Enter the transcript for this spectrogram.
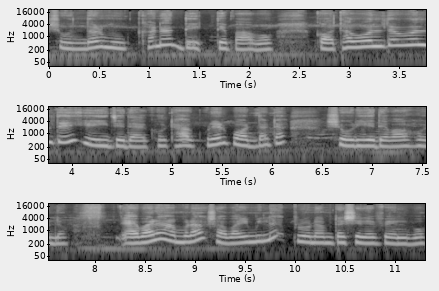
সুন্দর মুখখানা দেখতে পাবো। কথা বলতে বলতে এই যে দেখো ঠাকুরের পর্দাটা সরিয়ে দেওয়া হলো। এবারে আমরা সবাই মিলে প্রণামটা সেরে ফেলব।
